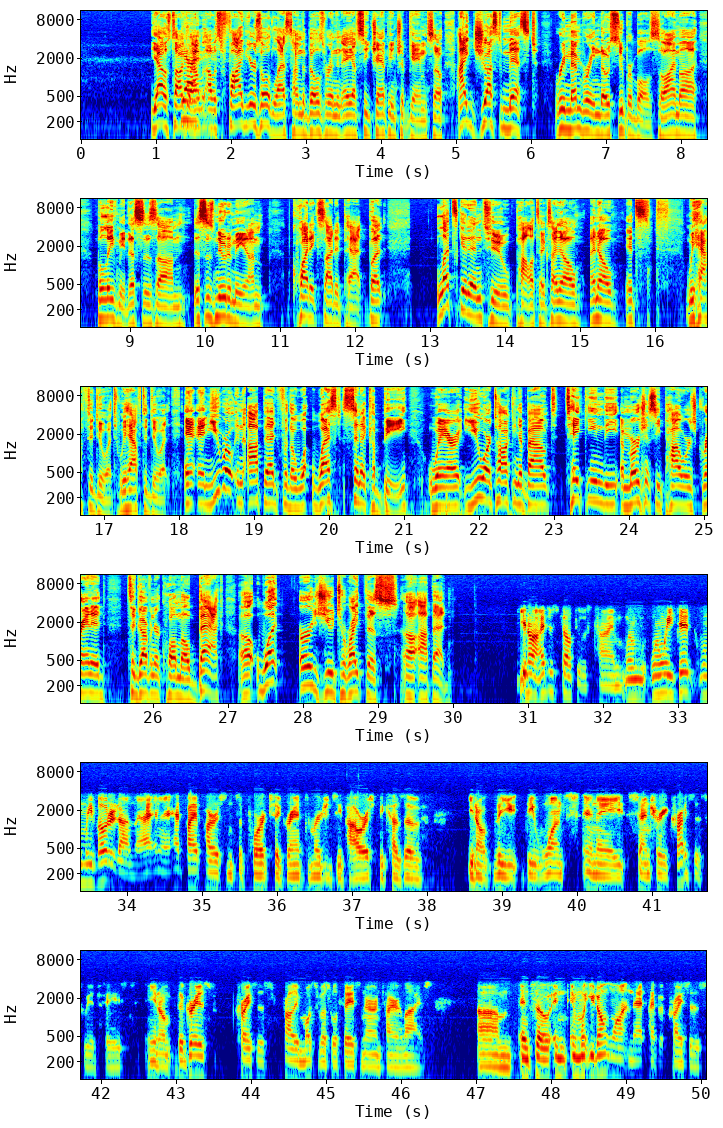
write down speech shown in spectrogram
Yeah, I was talking. Yeah. I, I was five years old last time the Bills were in an AFC Championship game, so I just missed remembering those Super Bowls. So I'm, uh, believe me, this is um, this is new to me, and I'm quite excited, Pat. But let's get into politics. I know, I know, it's we have to do it. We have to do it. And, and you wrote an op-ed for the West Seneca Bee, where you are talking about taking the emergency powers granted to Governor Cuomo back. Uh, what urged you to write this uh, op-ed? You know, I just felt it was time when when we did when we voted on that, and it had bipartisan support to grant emergency powers because of, you know, the the once in a century crisis we had faced. You know, the greatest crisis probably most of us will face in our entire lives. Um, and so, and, and what you don't want in that type of crisis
